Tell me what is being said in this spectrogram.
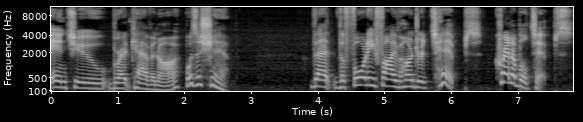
into Brett Kavanaugh was a sham. That the 4,500 tips, credible tips,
